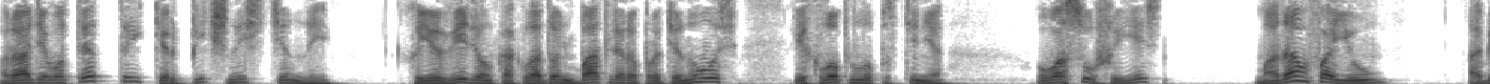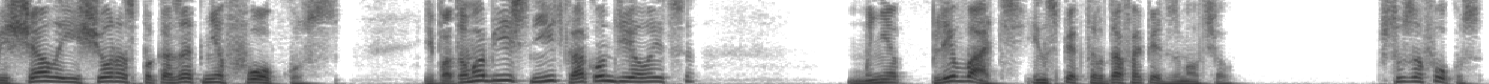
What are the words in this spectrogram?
«Ради вот этой кирпичной стены». Хью видел, как ладонь Батлера протянулась и хлопнула по стене. У вас уши есть? Мадам Фаюм обещала еще раз показать мне фокус и потом объяснить, как он делается. Мне плевать, инспектор Дафф опять замолчал. Что за фокус?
